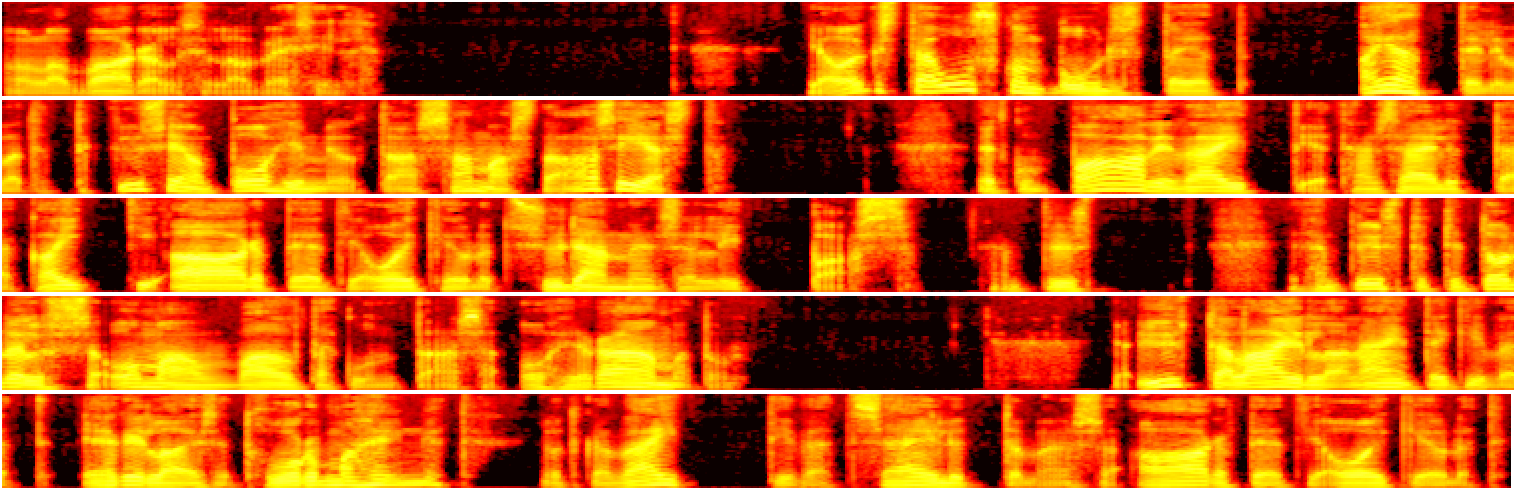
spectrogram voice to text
ollaan vaarallisilla vesillä. Ja oikeastaan uskonpuhdistajat ajattelivat, että kyse on pohjimmiltaan samasta asiasta. Että kun Paavi väitti, että hän säilyttää kaikki aarteet ja oikeudet sydämensä lippaassa, hän pyst- että hän pystytti todellisuudessa omaan valtakuntaansa ohi raamatun. Ja yhtä lailla näin tekivät erilaiset hurmahenget, jotka väittivät säilyttävänsä aarteet ja oikeudet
